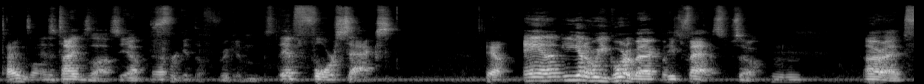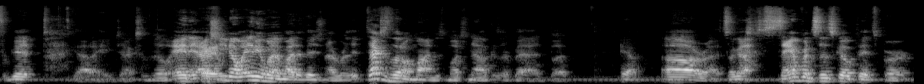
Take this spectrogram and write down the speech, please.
Titans and the. Titans lost. Yeah, Yep. forget the freaking. They had four sacks. Yeah. And you got a rookie quarterback, but he's fast. So, hmm all right, forget. God, I hate Jacksonville. And actually, you know, anyone in my division, I really Texans. I don't mind as much now because they're bad. But Yeah. All right, so I got San Francisco, Pittsburgh.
